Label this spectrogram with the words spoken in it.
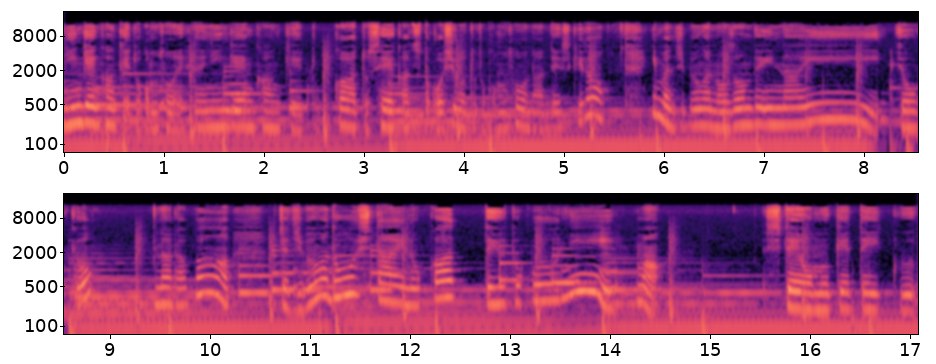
人間関係とかもそうですね人間関係とかあと生活とかお仕事とかもそうなんですけど今自分が望んでいない状況ならばじゃあ自分はどうしたいのかっていうところにまあ視点を向けていく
